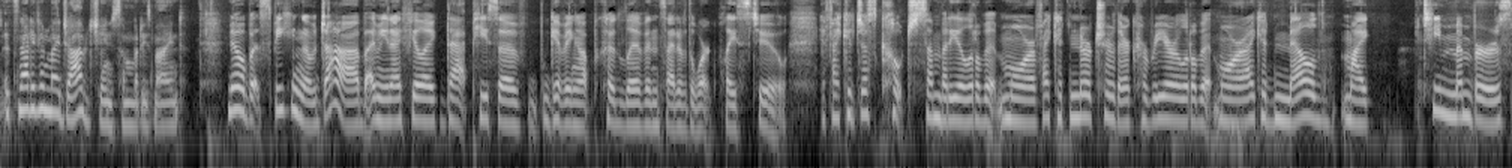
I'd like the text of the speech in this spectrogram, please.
It's not even my job to change somebody's mind. No, but speaking of job, I mean, I feel like that piece of giving up could live inside of the workplace too. If I could just coach somebody a little bit more, if I could nurture their career a little bit more, I could meld my team members'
